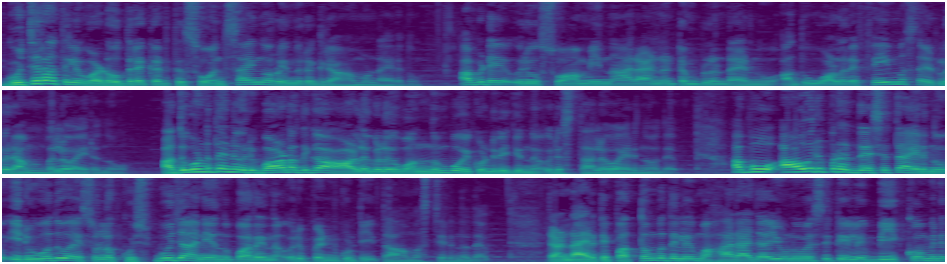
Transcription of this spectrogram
ഗുജറാത്തിൽ വഡോദരക്കടുത്ത് സോൻസായ് എന്ന് പറയുന്ന ഒരു ഗ്രാമം ഉണ്ടായിരുന്നു അവിടെ ഒരു സ്വാമി നാരായണ ടെമ്പിൾ ഉണ്ടായിരുന്നു. അത് വളരെ ഫേമസ് ആയിട്ടുള്ള ഒരു അമ്പലമായിരുന്നു. അതുകൊണ്ട് തന്നെ ഒരുപാടധികം ആളുകൾ വന്നും പോയിക്കൊണ്ടിരിക്കുന്ന ഒരു സ്ഥലമായിരുന്നു അത്. അപ്പോൾ ആ ഒരു പ്രദേശത്തായിരുന്നു ഇരുപത് വയസ്സുള്ള ഖുഷ്ബു ജാനി എന്ന് പറയുന്ന ഒരു പെൺകുട്ടി താമസിച്ചിരുന്നത്. രണ്ടായിരത്തി പത്തൊമ്പതിൽ മഹാരാജ യൂണിവേഴ്സിറ്റിയിൽ ബി കോമിന്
